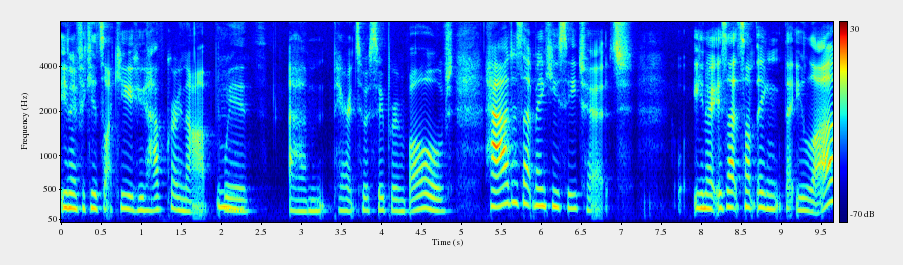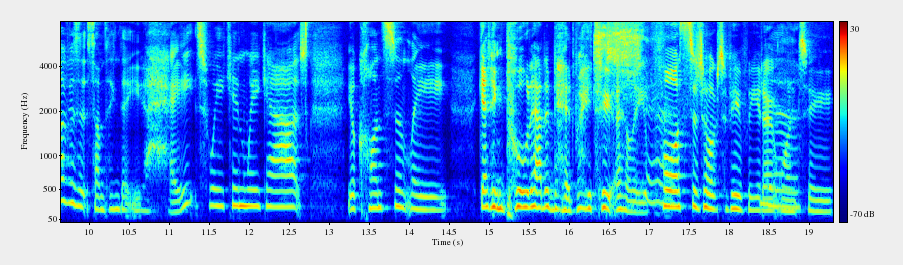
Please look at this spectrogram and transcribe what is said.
you know, for kids like you who have grown up with um, parents who are super involved, how does that make you see church? You know, is that something that you love? Is it something that you hate week in, week out? You're constantly getting pulled out of bed way too early, forced to talk to people you don't Yeah. want to,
